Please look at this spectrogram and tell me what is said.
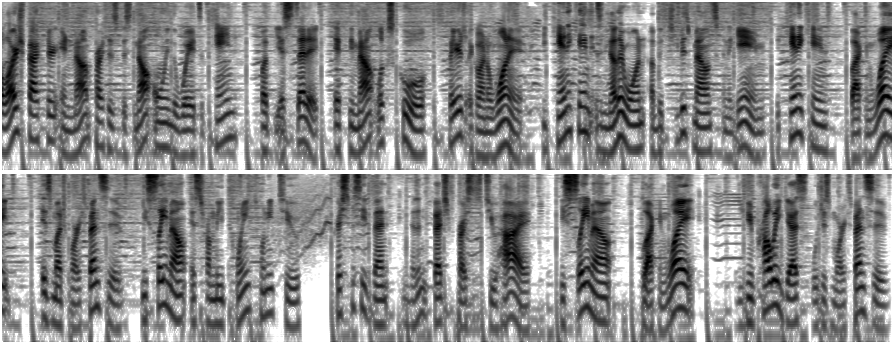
A large factor in mount prices is not only the way it's obtained, but the aesthetic. If the mount looks cool, players are going to want it. The Candy Cane is another one of the cheapest mounts in the game. The Candy Cane, black and white, is much more expensive. The Sleigh mount is from the 2022 Christmas event and doesn't fetch prices too high. The Sleigh mount, black and white, you can probably guess which is more expensive,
